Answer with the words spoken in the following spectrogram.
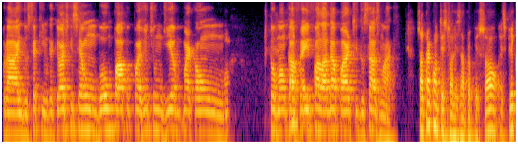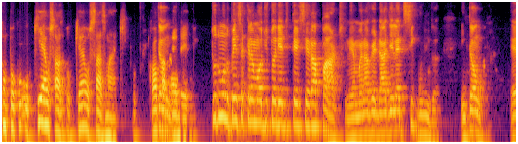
para a indústria química, que eu acho que isso é um bom papo para a gente um dia marcar um tomar um café e falar da parte do SASMAC. Só para contextualizar para o pessoal, explica um pouco o que é o, o que é o SASMAC, qual então, o papel dele. Todo mundo pensa que ele é uma auditoria de terceira parte, né? Mas na verdade ele é de segunda. Então, é,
